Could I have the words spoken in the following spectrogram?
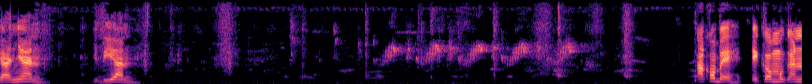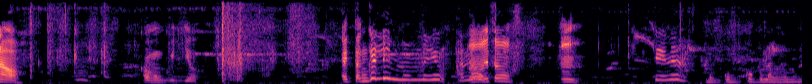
Yan, yan. Pwede yan. Ako be, ikaw mag ano? Ikaw mag video. Ay, tanggalin mo na yung ano. Oh, ito. Mm. Hindi na. Magkubkub lang naman.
